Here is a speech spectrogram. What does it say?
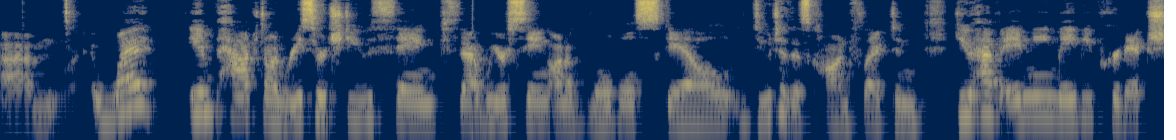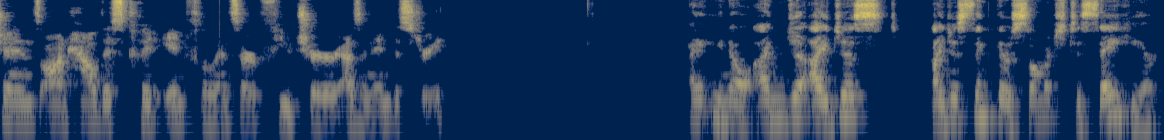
Um, what impact on research do you think that we are seeing on a global scale due to this conflict? And do you have any maybe predictions on how this could influence our future as an industry? I, you know, I'm ju- I just, I just think there's so much to say here.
